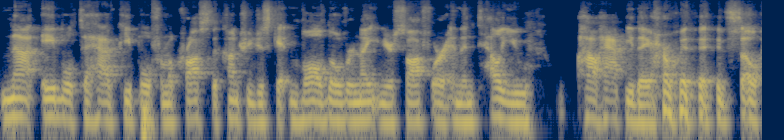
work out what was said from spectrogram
not able to have people from across the country just get involved overnight in your software and then tell you how happy they are with it. So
